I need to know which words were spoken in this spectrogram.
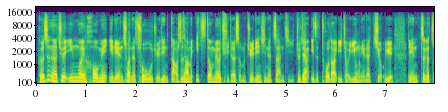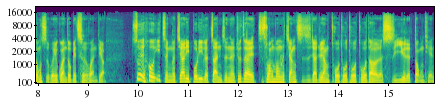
可是呢，却因为后面一连串的错误决定，导致他们一直都没有取得什么决定性的战绩，就这样一直拖到一九一五年的九月，连这个总指挥官都被撤换掉。最后一整个加利波利的战争呢，就在双方的僵持之下，就这样拖拖拖拖到了十一月的冬天。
